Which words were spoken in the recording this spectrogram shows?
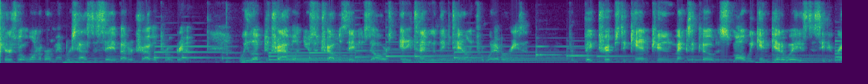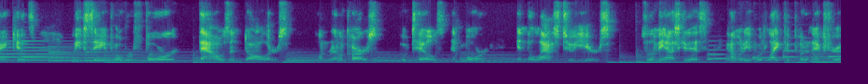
Here's what one of our members has to say about our travel program. We love to travel and use the travel savings dollars anytime we leave town for whatever reason. Big trips to Cancun, Mexico, to small weekend getaways to see the grandkids, we've saved over $4,000 on rental cars, hotels, and more in the last two years. So let me ask you this how many of you would like to put an extra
